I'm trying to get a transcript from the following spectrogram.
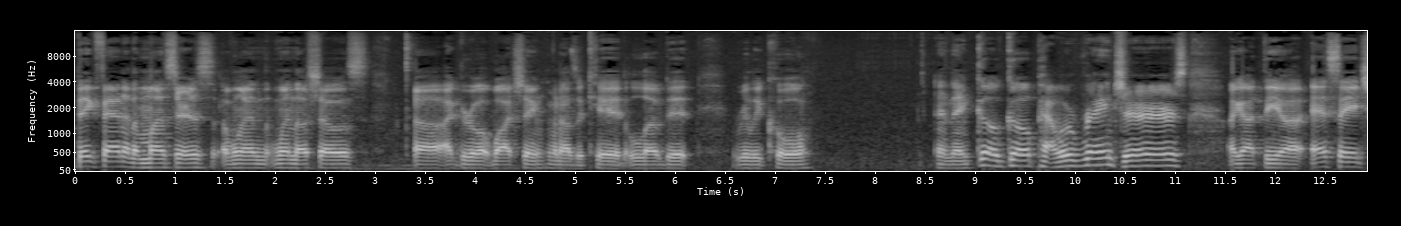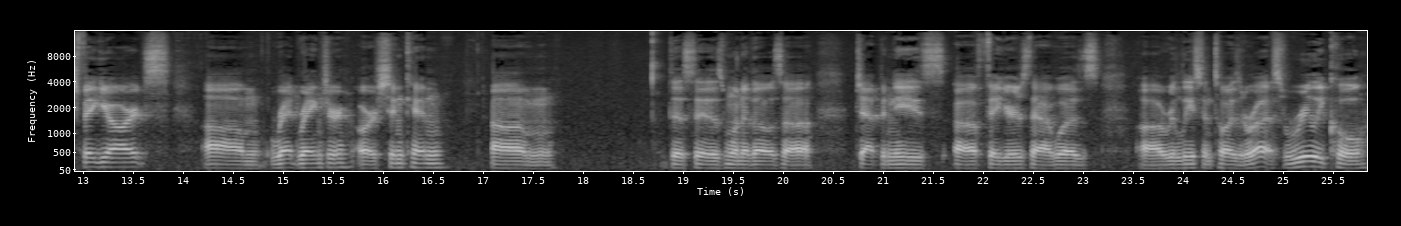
big fan of the Munsters when when those shows uh, I grew up watching when I was a kid. Loved it. Really cool. And then Go Go Power Rangers. I got the uh, SH Figuarts um, Red Ranger or Shinken. Um, this is one of those uh, Japanese uh, figures that was uh, released in Toys R Us. Really cool.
